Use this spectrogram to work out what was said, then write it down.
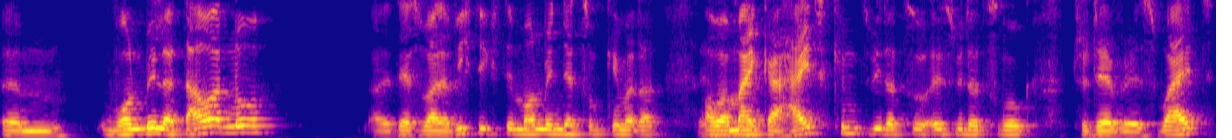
Ähm, Von Miller dauert noch. Also das war der wichtigste Mann, wenn der zurückgekommen hat. Aber Micah Hyde kommt wieder zu, ist wieder zurück. Tredavious White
